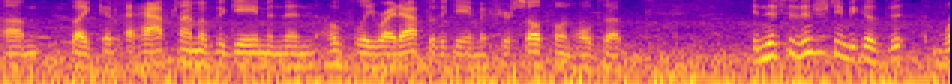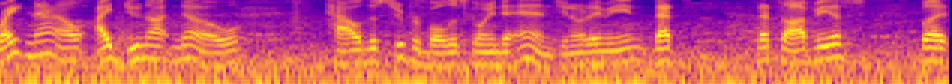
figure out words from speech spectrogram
um, like at, at halftime of the game, and then hopefully right after the game if your cell phone holds up. And this is interesting because the, right now I do not know how the Super Bowl is going to end. You know what I mean? That's that's obvious. But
